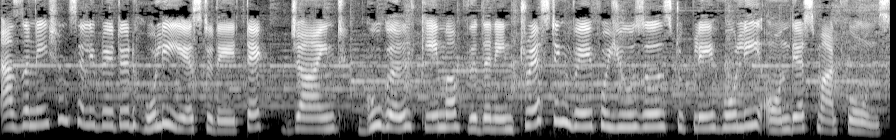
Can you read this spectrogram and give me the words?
As the nation celebrated Holi yesterday, tech giant Google came up with an interesting way for users to play Holi on their smartphones.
